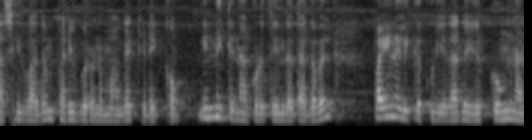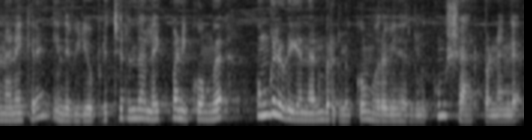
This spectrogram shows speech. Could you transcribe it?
ஆசீர்வாதம் பரிபூரணமாக கிடைக்கும். இன்றைக்கி நான் கொடுத்த இந்த தகவல் பயனளிக்கக்கூடியதாக இருக்கும்னு நான் நினைக்கிறேன். இந்த வீடியோ பிடிச்சிருந்தால் லைக் பண்ணிக்கோங்க. உங்களுடைய நண்பர்களுக்கும் உறவினர்களுக்கும் ஷேர் பண்ணுங்கள்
